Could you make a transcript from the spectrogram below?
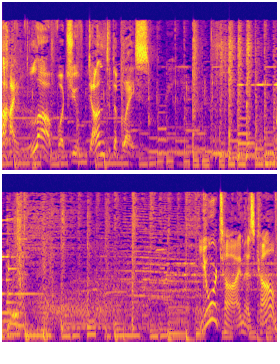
I love what you've done to the place. Your time has come.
